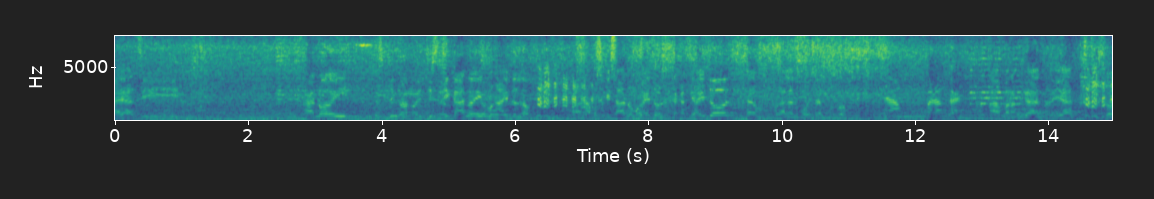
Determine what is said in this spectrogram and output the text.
Ayan, si Kanoy Istikanoy Istikanoy yung mga idol, no? Ah, uh, tapos si mga idol. At saka si Idol, isa pangalan mo idol, no? Ng Baranggan. Ah, Baranggan. Ayan. So,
